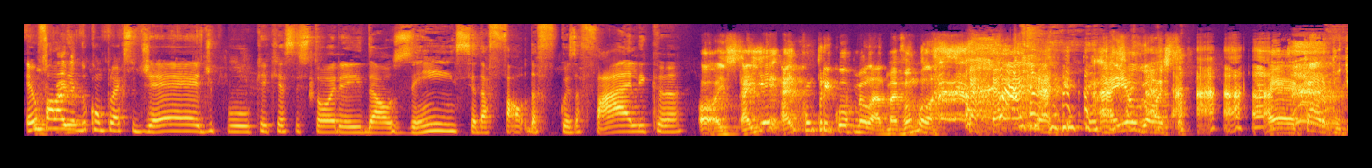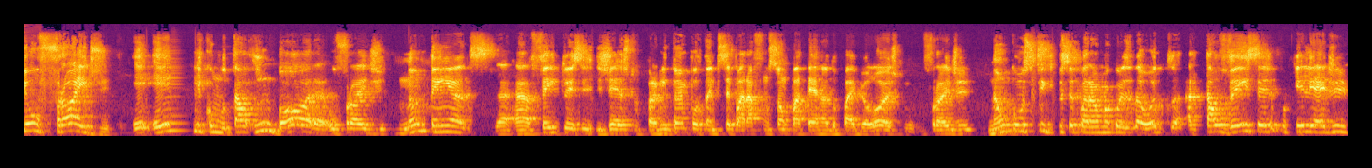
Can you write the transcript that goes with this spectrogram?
eu falaria do complexo de Édipo, o que, que é essa história aí da ausência, da, fal, da coisa fálica. Ó, oh, aí, aí complicou pro meu lado, mas vamos lá. aí, aí, eu gosto. É, cara, porque o Freud, ele como tal, embora o Freud não tenha feito esse gesto, para mim, tão importante de separar a função paterna do pai biológico, o Freud não conseguiu separar uma coisa da outra, talvez seja porque ele é de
